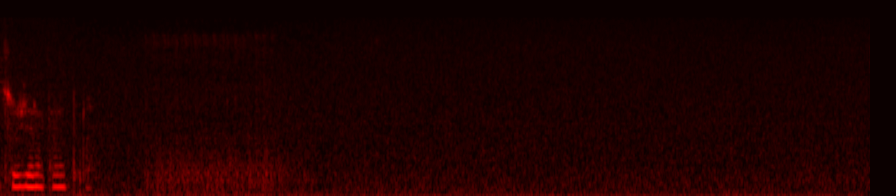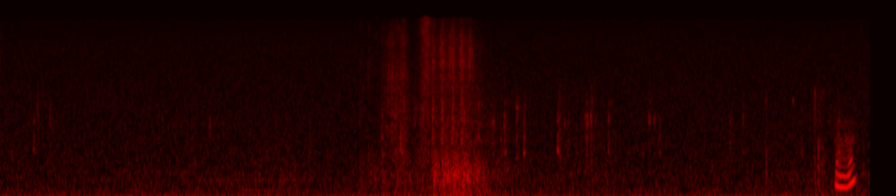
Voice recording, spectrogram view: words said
To co žere tady tohle? Aha.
